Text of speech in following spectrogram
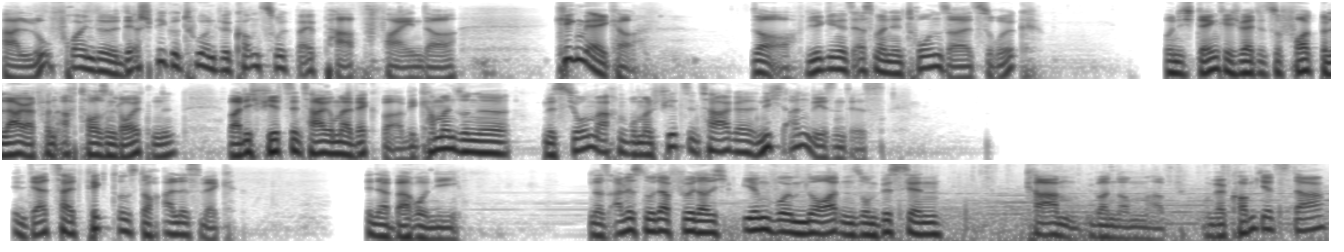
Hallo Freunde der Spielkultur und willkommen zurück bei Pathfinder Kingmaker. So, wir gehen jetzt erstmal in den Thronsaal zurück. Und ich denke, ich werde jetzt sofort belagert von 8000 Leuten, weil ich 14 Tage mal weg war. Wie kann man so eine Mission machen, wo man 14 Tage nicht anwesend ist? In der Zeit fickt uns doch alles weg. In der Baronie. Und das alles nur dafür, dass ich irgendwo im Norden so ein bisschen Kram übernommen habe. Und wer kommt jetzt da?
